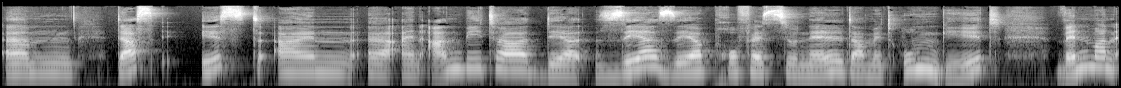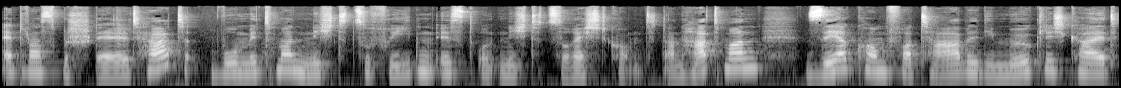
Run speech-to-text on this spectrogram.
ähm, das ist ein, äh, ein Anbieter, der sehr, sehr professionell damit umgeht, wenn man etwas bestellt hat, womit man nicht zufrieden ist und nicht zurechtkommt. Dann hat man sehr komfortabel die Möglichkeit,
